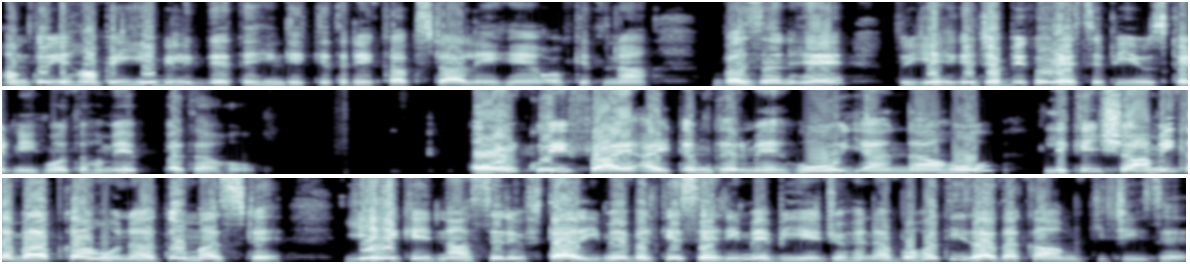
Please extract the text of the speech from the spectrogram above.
हम तो यहाँ पे ये भी लिख देते हैं कि कितने कप्स डाले हैं और कितना वज़न है। तो यह है कि जब भी कोई रेसिपी यूज़ करनी हो तो हमें पता हो। और कोई फ्राई आइटम घर में हो या ना हो, लेकिन शामी कबाब का होना तो मस्ट है। ये है कि ना सिर्फ़ इफ्तारी में, बल्कि शहरी में भी ये जो है ना, बहुत ही ज़्यादा काम की चीज़ है।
